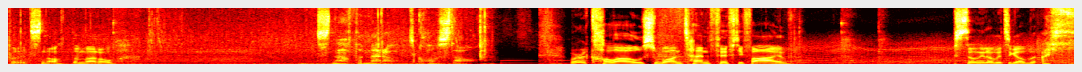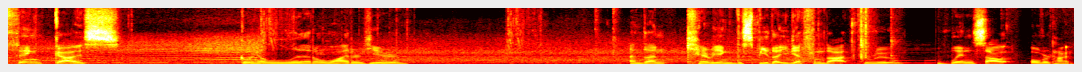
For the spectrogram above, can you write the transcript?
But it's not the metal. It's not the metal. It's close though. We're close. 110.55. Still need a bit to go, but I think, guys, going a little wider here. And then carrying the speed that you get from that through wins out over time.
